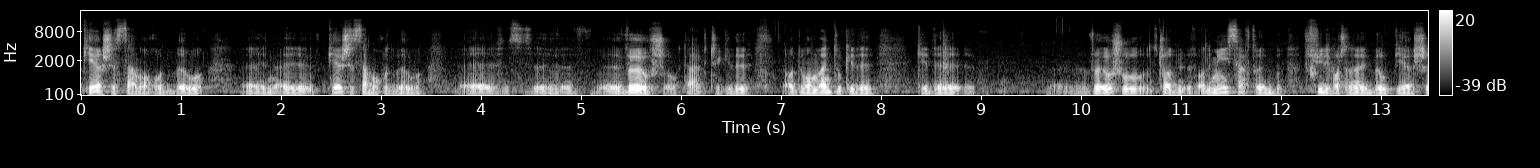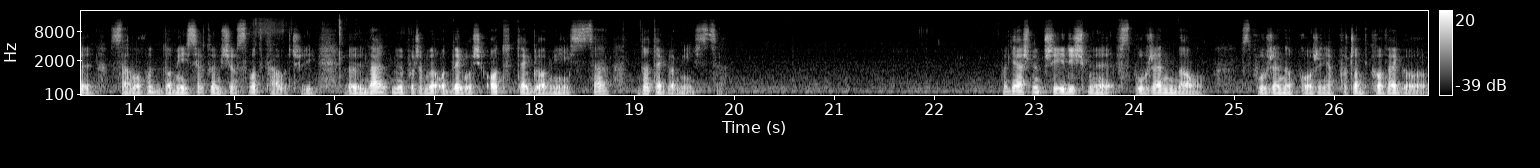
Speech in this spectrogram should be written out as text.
pierwszy samochód był, y, y, pierwszy samochód był y, s- y, wyruszył, tak? Czyli kiedy od momentu, kiedy, kiedy wyruszył, od, miejsca, w którym w chwili początkowej był pierwszy samochód, do miejsca, w którym się spotkały. Czyli y, na, my potrzebujemy odległość od tego miejsca do tego miejsca. Ponieważ my przyjęliśmy współrzędną, współrzędną położenia początkowego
